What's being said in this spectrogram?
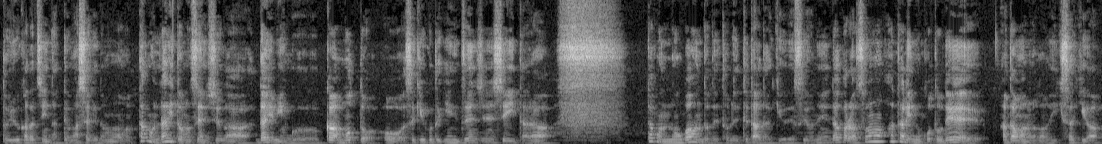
という形になってましたけども、多分ライトの選手がダイビングがもっと積極的に前進していたら、多分ノーバウンドで取れてた打球ですよね。だからそのあたりのことで、頭の中の行き先が、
